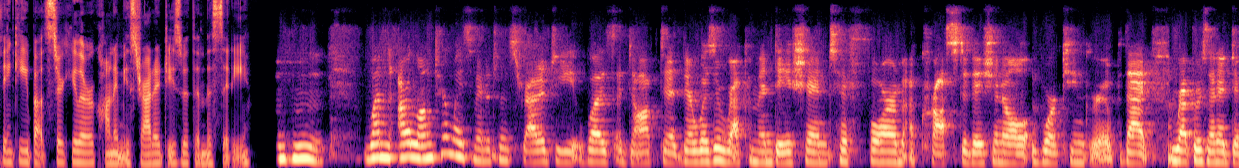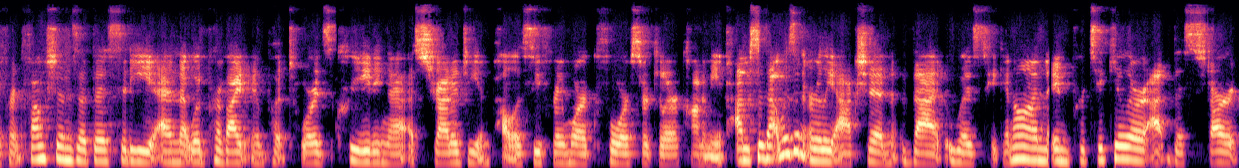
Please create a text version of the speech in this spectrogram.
thinking about circular economy strategies within the city? Mm-hmm. When our long term waste management strategy was adopted, there was a recommendation to form a cross divisional working group that represented different functions at the city and that would provide input towards creating a, a strategy and policy framework for circular economy. Um, so that was an early action that was taken on. In particular, at the start,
